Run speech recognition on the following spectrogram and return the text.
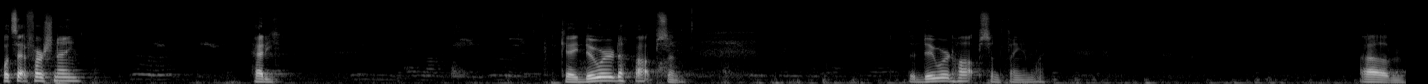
What's that first name? How do you? Okay, Deward Hobson. The Deward Hobson family. Um,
